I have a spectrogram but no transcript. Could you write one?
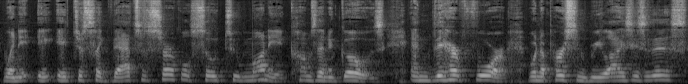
when it, it, it, just like that's a circle, so too money. It comes and it goes. And therefore, when a person realizes this,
